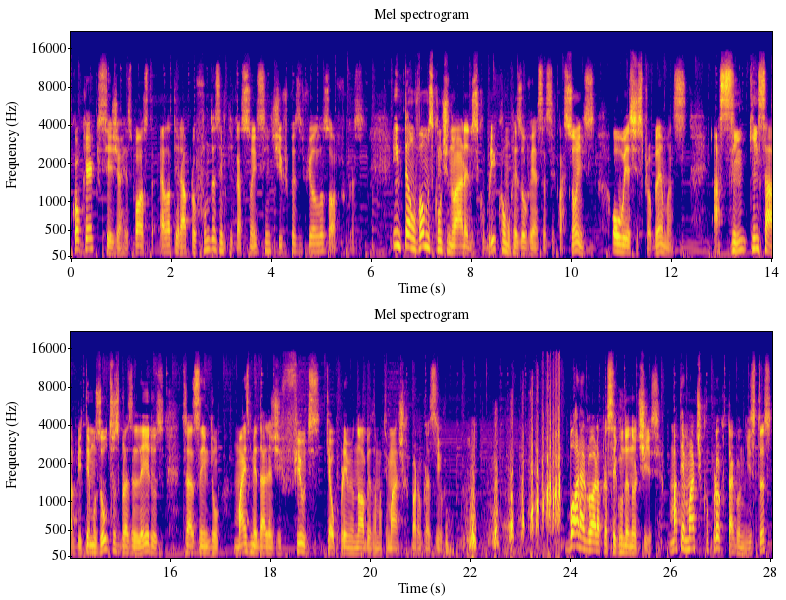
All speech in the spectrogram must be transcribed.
Qualquer que seja a resposta, ela terá profundas implicações científicas e filosóficas. Então, vamos continuar a descobrir como resolver essas equações ou estes problemas? Assim, quem sabe temos outros brasileiros trazendo mais medalhas de Fields, que é o Prêmio Nobel da Matemática, para o Brasil. Bora agora para a segunda notícia. Matemático protagonistas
